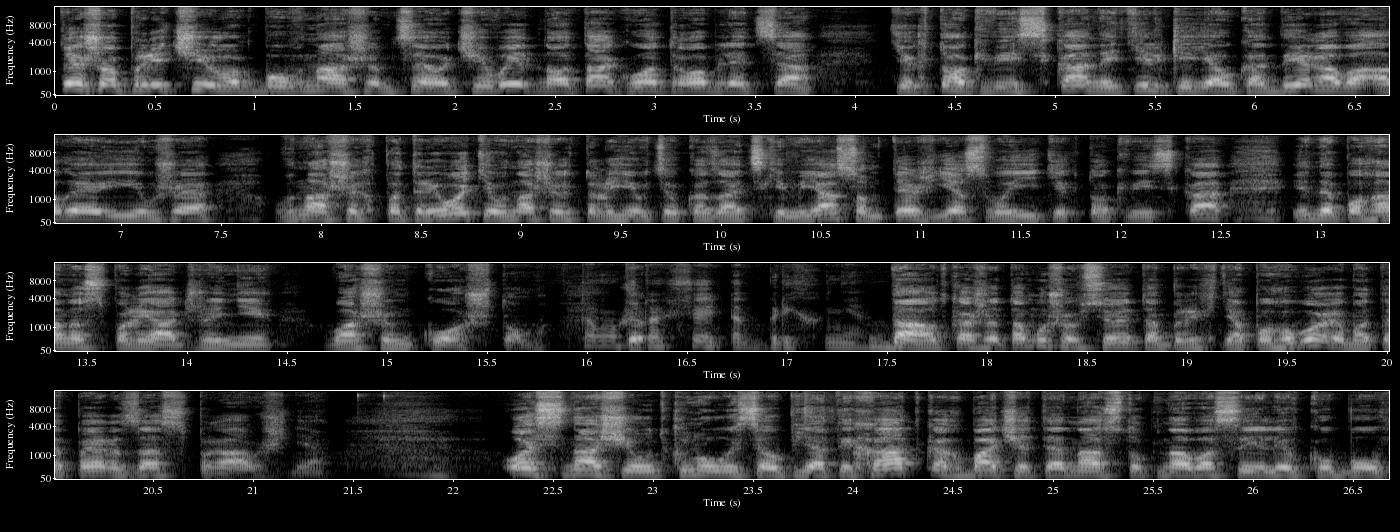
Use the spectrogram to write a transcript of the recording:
Те, що причілок був нашим, це очевидно. Отак от робляться тікток війська не тільки є у Кадирова, але і вже в наших патріотів, в наших торгівців козацьким м'ясом теж є свої тікток війська і непогано споряджені вашим коштом. Потому что все это брехня. Да, от каже, тому що все це брехня. Поговоримо тепер за справжнє. Ось наші уткнулися у п'ятихатках. Бачите, наступ на Васильівку був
